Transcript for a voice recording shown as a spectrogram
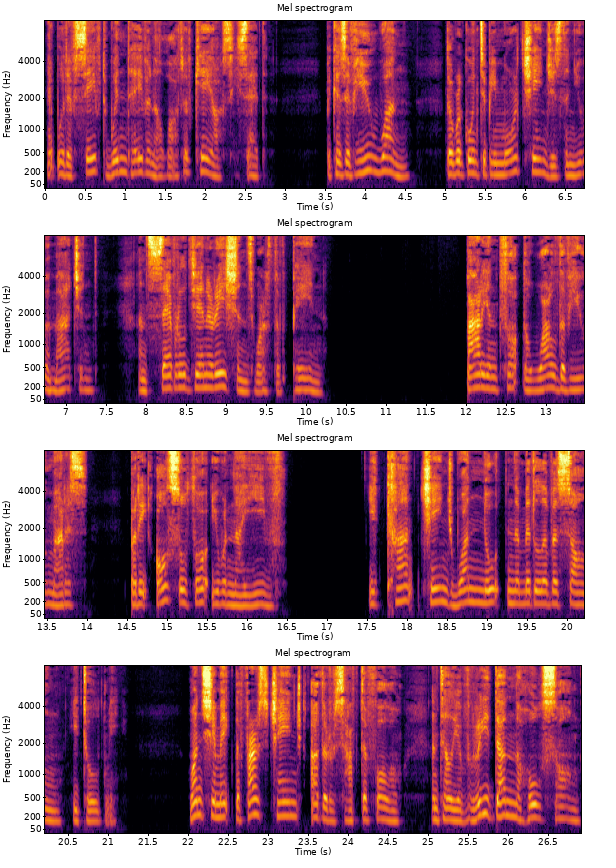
It would have saved Windhaven a lot of chaos, he said, because if you won, there were going to be more changes than you imagined, and several generations' worth of pain. Barrion thought the world of you, Maris, but he also thought you were naive. You can't change one note in the middle of a song, he told me. Once you make the first change, others have to follow until you've redone the whole song.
